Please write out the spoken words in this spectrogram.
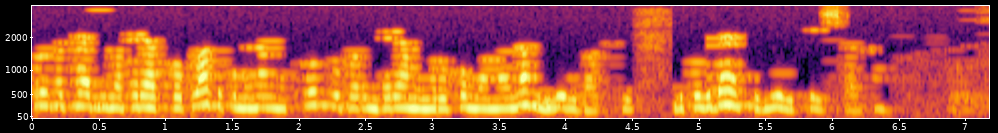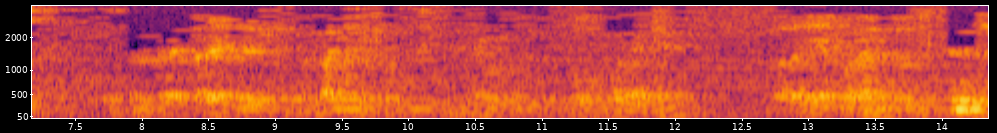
про затвердження порядку оплати комунальних послуг орендарями нерухомого майна в новій редакції. Доповідає Сергій Олексійович Шайка. Mm-hmm.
